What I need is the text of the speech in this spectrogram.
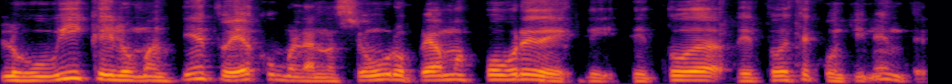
ubica y los mantiene todavía como la nación europea más pobre de, de toda, de todo este continente.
